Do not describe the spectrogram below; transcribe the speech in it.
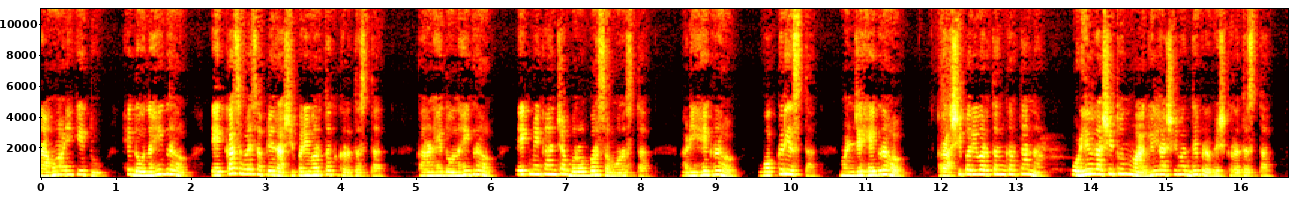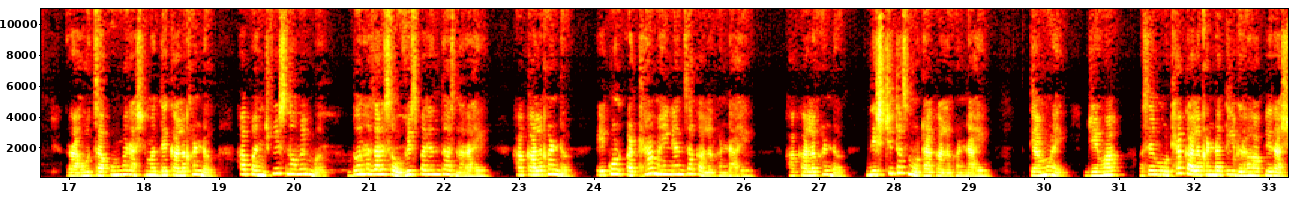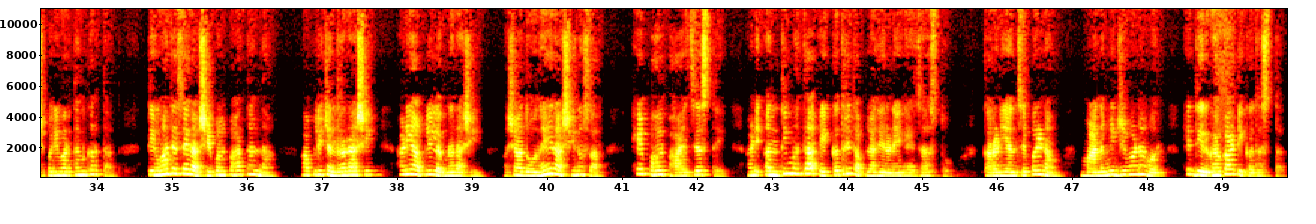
राहू आणि केतू हे दोनही ग्रह एकाच वेळेस आपले राशी परिवर्तन करत असतात. कारण हे दोनही ग्रह एकमेकांच्या बरोबर समोर असतात. आणि हे ग्रह वक्री असतात. म्हणजे हे ग्रह राशी परिवर्तन करताना पुढील राशीतून मागील राशीमध्ये प्रवेश करत असतात. राहूचा कुंभ राशीमध्ये कालखंड हा पंचवीस नोव्हेंबर दोन हजार सव्वीस पर्यंत असणार आहे. हा कालखंड एकूण अठरा महिन्यांचा कालखंड आहे. हा कालखंड निश्चितच मोठा कालखंड आहे. त्यामुळे जेव्हा असे मोठ्या कालखंडातील ग्रह आपले राशी परिवर्तन करतात तेव्हा त्याचे राशीफल पाहताना आपली चंद्रराशी आणि आपली लग्नराशी अशा दोनही राशीनुसार हे फल पाहायचे असते आणि अंतिमतः एकत्रित आपला निर्णय घ्यायचा असतो. कारण यांचे परिणाम मानवी जीवनावर हे दीर्घकाळ टिकत असतात.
